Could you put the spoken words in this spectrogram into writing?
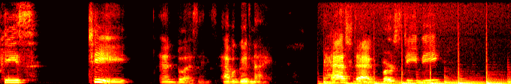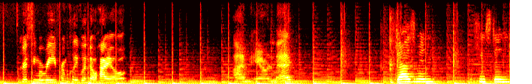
Peace, tea, and blessings. Have a good night. Hashtag Verse TV. Chrissy Marie from Cleveland, Ohio. I'm Aaron Mack. Jasmine, Houston.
